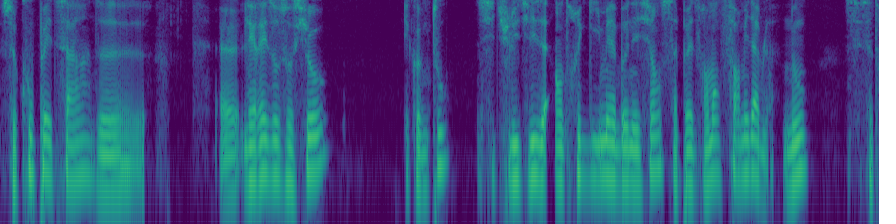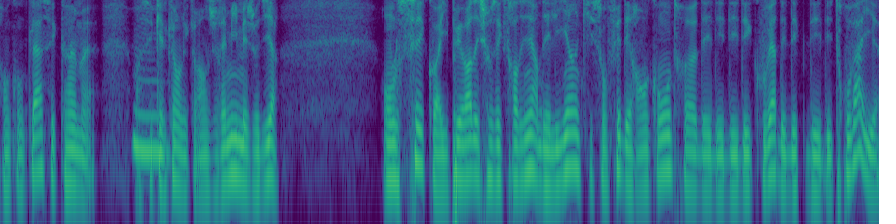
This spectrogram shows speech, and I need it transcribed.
se couper de ça de euh, les réseaux sociaux et comme tout, si tu l'utilises entre guillemets à bon escient, ça peut être vraiment formidable. Nous, c'est cette rencontre là, c'est quand même Bon, c'est Mhm. quelqu'un en l'occurrence Jérémy, mais je veux dire, on le sait quoi. Il peut y avoir des choses extraordinaires, des liens qui sont faits, des rencontres, des, découvertes, des, trouvailles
